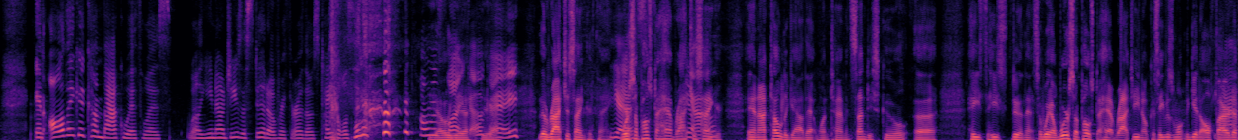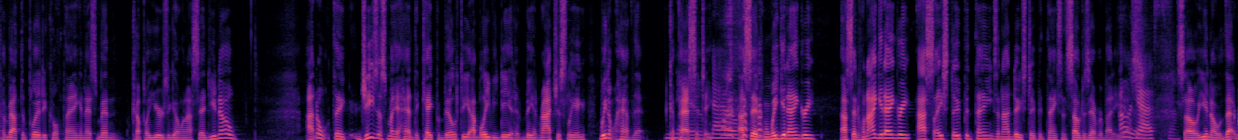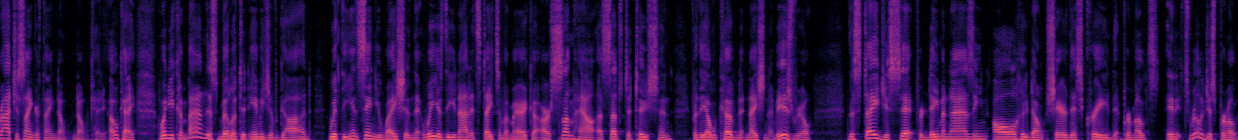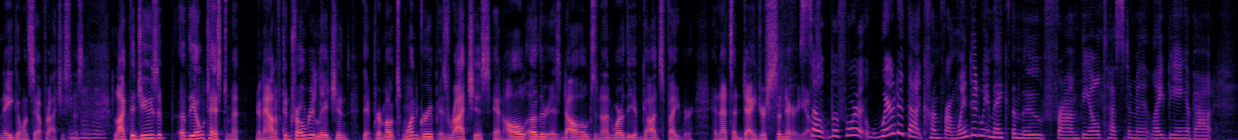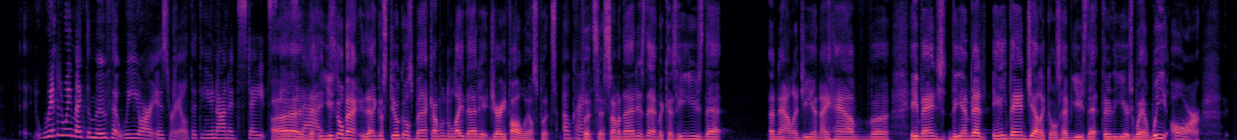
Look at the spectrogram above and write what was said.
And all they could come back with was well, you know, Jesus did overthrow those tables. And I was oh, like, yeah, okay. Yeah. The righteous anger thing. Yes. We're supposed to have righteous yeah. anger. And I told a guy that one time in Sunday school. Uh, he's he's doing that. So, well, we're supposed to have right, you know, because he was wanting to get all fired up about the political thing. And that's been a couple of years ago. And I said, you know, I don't think Jesus may have had the capability, I believe he did, of being righteously angry. We don't have that capacity. No, no. I said, when we get angry, I said, when I get angry, I say stupid things and I do stupid things, and so does everybody oh, else. Oh, yes. So you know that righteous anger thing don't don't cut it. Okay, when you combine this militant image of God with the insinuation that we, as the United States of America, are somehow a substitution for the old covenant nation of Israel, the stage is set for demonizing all who don't share this creed that promotes, and it's really just promoting ego and self righteousness, mm-hmm. like the Jews of, of the Old Testament an out of control religion that promotes one group as righteous and all other as dogs and unworthy of God's favor. And that's a dangerous scenario. So, before, where did that come from? When did we make the move from the Old Testament, like being about? When did we make the move that we are Israel, that the United States uh, that? you go back, that still goes back. I'm going to lay that at Jerry Falwell's foot, okay. footsteps. Some of that is that because he used that analogy, and they have uh, evangel- the evangelicals have used that through the years. Well, we are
